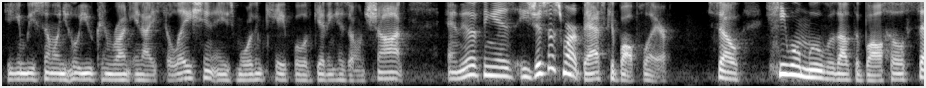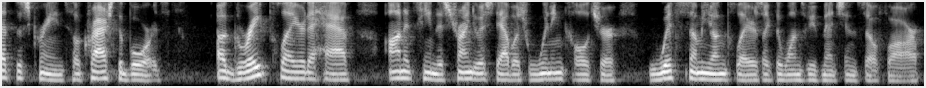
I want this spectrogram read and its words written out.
He can be someone who you can run in isolation, and he's more than capable of getting his own shot. And the other thing is, he's just a smart basketball player. So he will move without the ball. He'll set the screens. He'll crash the boards. A great player to have on a team that's trying to establish winning culture with some young players like the ones we've mentioned so far.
